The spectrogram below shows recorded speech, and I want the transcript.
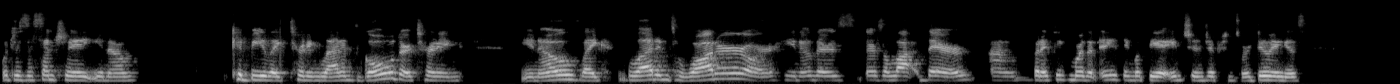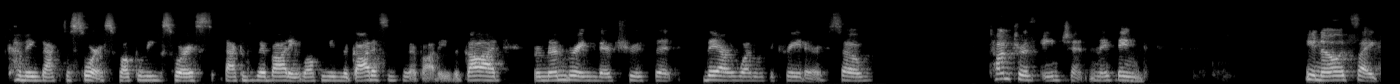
which is essentially, you know, could be like turning lead into gold or turning, you know, like blood into water, or you know, there's there's a lot there. Um, but I think more than anything, what the ancient Egyptians were doing is coming back to source, welcoming source back into their body, welcoming the goddess into their body, the God, remembering their truth that they are one with the creator. So Tantra is ancient. And I think, you know, it's like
